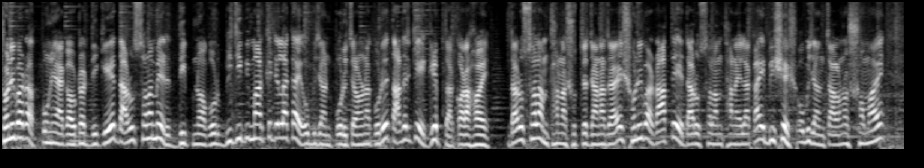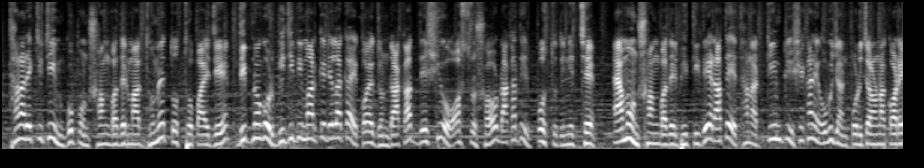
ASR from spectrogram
শনিবার রাত পৌনে এগারোটার দিকে দারুসালামের দীপনগর বিজিপি মার্কেট এলাকায় অভিযান পরিচালনা করে তাদেরকে গ্রেপ্তার করা হয়। দারুসালাম থানা সূত্রে জানা যায়, শনিবার রাতে দারুসালাম থানা এলাকায় বিশেষ অভিযান চালানোর সময় থানার একটি টিম গোপন সংবাদের মাধ্যমে তথ্য পায় যে দীপনগর বিজিপি মার্কেট এলাকায় কয়েকজন ডাকাত দেশীয় অস্ত্রসহ ডাকাতির প্রস্তুতি নিচ্ছে। এমন সংবাদের ভিত্তিতে রাতে থানার টিমটি সেখানে অভিযান পরিচালনা করে।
